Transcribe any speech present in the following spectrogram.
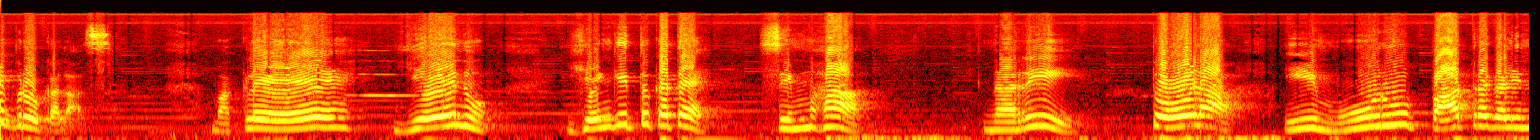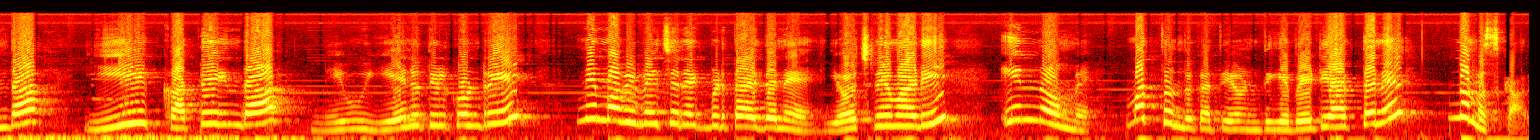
ಇಬ್ರು ಕಲಾಸ್. ಮಕ್ಕಳೇ ಏನು? ಹೆಂಗಿತ್ತು ಕತೆ? ಸಿಂಹ, ನರಿ, ತೋಳ ಈ ಮೂರು ಪಾತ್ರಗಳಿಂದ, ಈ ಕಥೆಯಿಂದ ನೀವು ಏನು ತಿಳ್ಕೊಂಡ್ರಿ? ನಿಮ್ಮ ವಿವೇಚನೆಗೆ ಬಿಡ್ತಾ ಇದ್ದೇನೆ. ಯೋಚನೆ ಮಾಡಿ, ಇನ್ನೊಮ್ಮೆ ಮತ್ತೊಂದು ಕಥೆಯೊಂದಿಗೆ ಭೇಟಿ ಆಗ್ತೇನೆ ನಮಸ್ಕಾರ.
